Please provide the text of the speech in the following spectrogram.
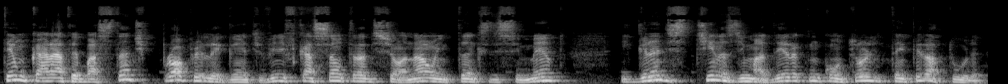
tem um caráter bastante próprio e elegante, vinificação tradicional em tanques de cimento e grandes tinas de madeira com controle de temperatura.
